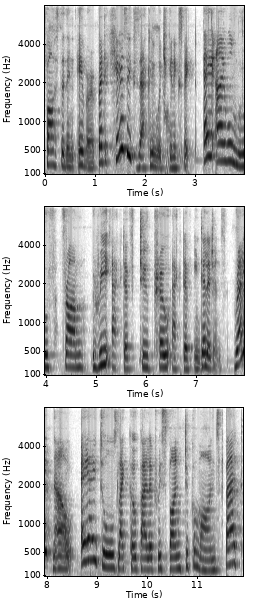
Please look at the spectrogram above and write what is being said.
faster than ever, but here's exactly what you can expect. AI will move from reactive to proactive intelligence. Right now, AI tools like Copilot respond to commands, but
